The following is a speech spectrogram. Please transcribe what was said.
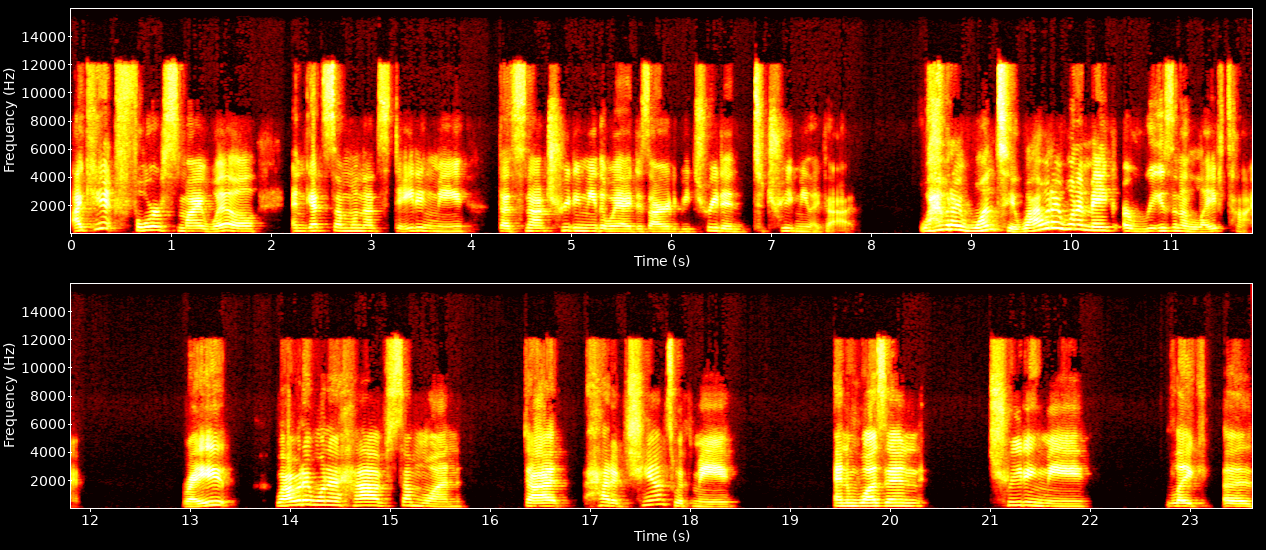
I can't force my will and get someone that's dating me that's not treating me the way I desire to be treated to treat me like that? Why would I want to? Why would I want to make a reason a lifetime? Right? Why would I want to have someone that had a chance with me and wasn't treating me like a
